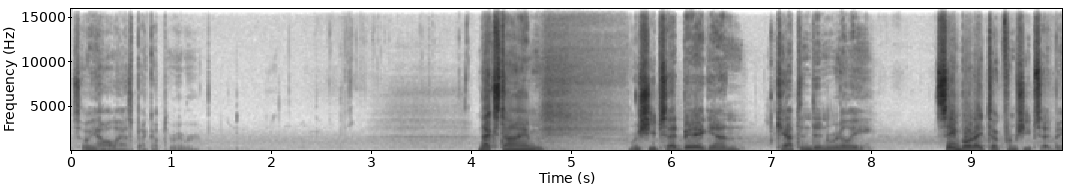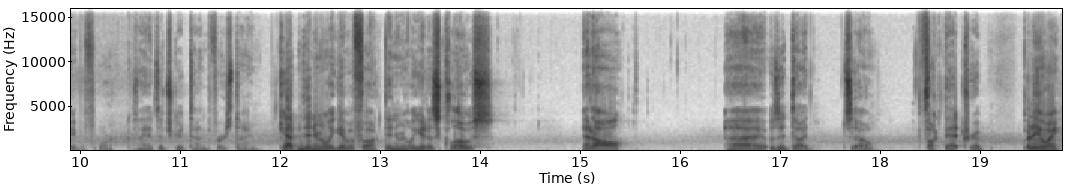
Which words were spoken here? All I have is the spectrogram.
So we haul ass back up the river. Next time, we're Sheepshead Bay again. Captain didn't really. Same boat I took from Sheepshead Bay before because I had such a good time the first time. Captain didn't really give a fuck. Didn't really get us close at all. Uh, it was a dud. So fuck that trip. But anyway,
